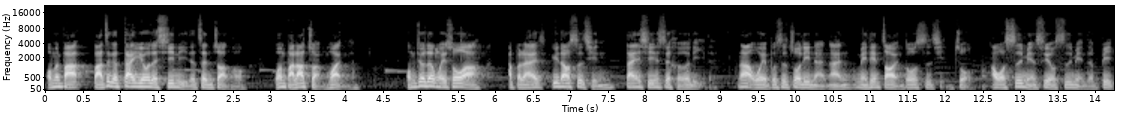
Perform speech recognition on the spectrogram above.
我们把把这个担忧的心理的症状哦，我们把它转换了，我们就认为说啊啊，本来遇到事情担心是合理的。那我也不是坐立难安，每天找很多事情做啊。我失眠是有失眠的病，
